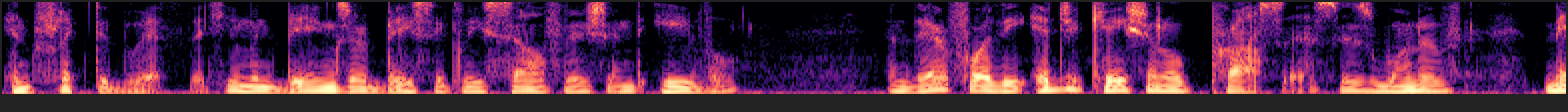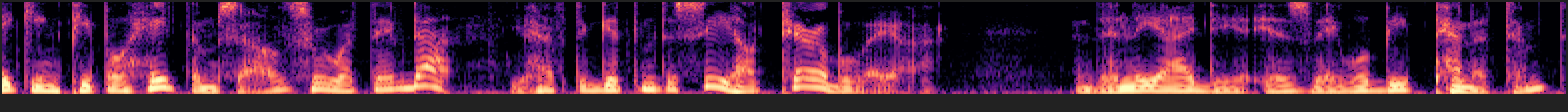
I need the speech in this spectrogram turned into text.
inflicted with, that human beings are basically selfish and evil, and therefore the educational process is one of making people hate themselves for what they've done. You have to get them to see how terrible they are. And then the idea is they will be penitent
